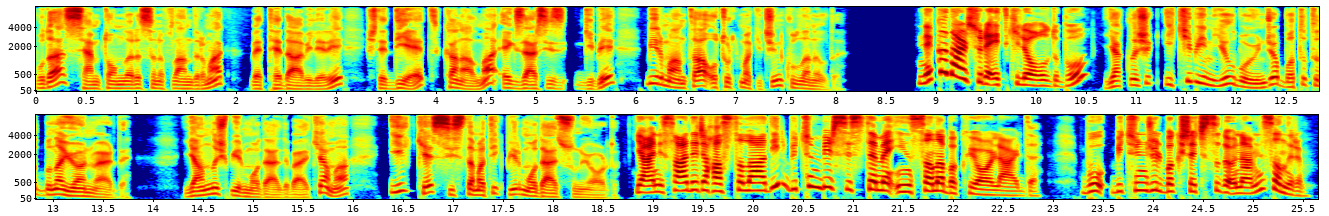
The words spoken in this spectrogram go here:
Bu da semptomları sınıflandırmak ve tedavileri işte diyet, kan alma, egzersiz gibi bir mantığa oturtmak için kullanıldı. Ne kadar süre etkili oldu bu? Yaklaşık 2000 yıl boyunca Batı tıbbına yön verdi. Yanlış bir modeldi belki ama ilk kez sistematik bir model sunuyordu. Yani sadece hastalığa değil bütün bir sisteme, insana bakıyorlardı. Bu bütüncül bakış açısı da önemli sanırım.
